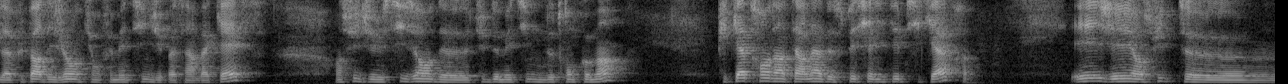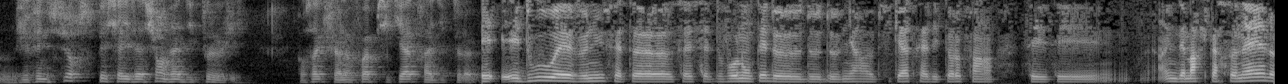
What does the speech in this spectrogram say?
la plupart des gens qui ont fait médecine, j'ai passé un bac S. Ensuite, j'ai eu 6 ans d'études de médecine de tronc commun, puis 4 ans d'internat de spécialité psychiatre. Et j'ai ensuite euh, j'ai fait une surspécialisation en addictologie. C'est pour ça que je suis à la fois psychiatre et addictologue. Et, d'où est venue cette, euh, cette, volonté de, de, devenir psychiatre et addictologue? Enfin, C'est une démarche personnelle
